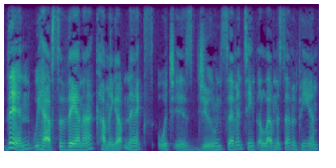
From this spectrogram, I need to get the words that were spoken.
Then we have Savannah coming up next, which is June 17th, 11 to 7 p.m.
